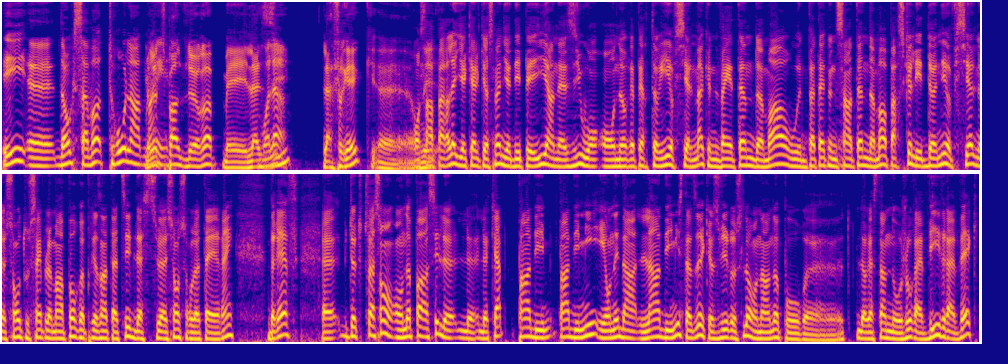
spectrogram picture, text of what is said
Et euh, donc, ça va trop lentement. là, tu parles de l'Europe, mais l'Asie... L'Afrique. Euh, on, s'en parlait il y a quelques semaines. Il y a des pays en Asie où on, a répertorié officiellement qu'une vingtaine de morts ou peut-être une centaine de morts parce que les données officielles ne sont tout simplement pas représentatives de la situation sur le terrain. Bref, euh, de toute façon, on a passé le, cap pandémie, pandémie, et on est dans l'endémie, c'est-à-dire que ce virus-là, on en a pour euh, le restant de nos jours à vivre avec.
